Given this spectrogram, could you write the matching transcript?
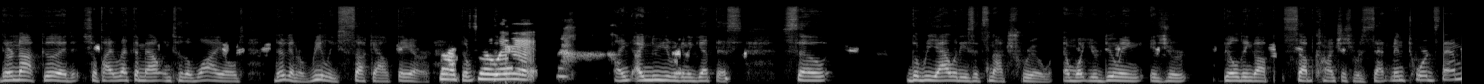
They're not good. So if I let them out into the wild, they're gonna really suck out there. that's the- so it I, I knew you were gonna get this. So the reality is it's not true. And what you're doing is you're building up subconscious resentment towards them,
